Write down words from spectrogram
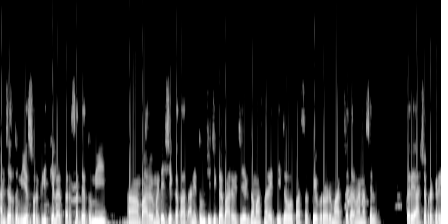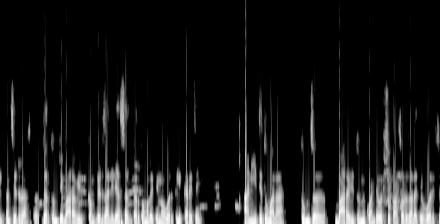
आणि जर तुम्ही येसवर क्लिक केलं तर सध्या तुम्ही बारावीमध्ये शिकत आहात आणि तुमची जी काय बारावीची एक्झाम असणार आहे ती जवळपास फेब्रुवारी मार्चच्या दरम्यान असेल. तरी अशा प्रकारे कन्सिडर असतं जर तुमची बारावी कंप्लीट झालेली असेल तर तुम्हाला इथे नोवर क्लिक करायचं आहे. आणि इथे तुम्हाला तुमचं बारावी तुम्ही कोणत्या वर्षी पासआउट झाला ते वर्ष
